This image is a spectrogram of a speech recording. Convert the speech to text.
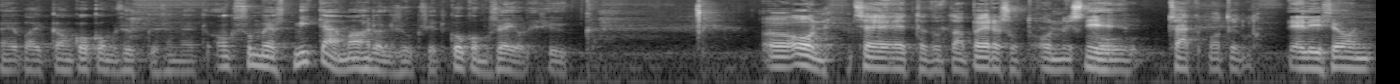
me vaikka on kokoomus ykkösenä, että onko sun mielestä mitään mahdollisuuksia, että kokoomus ei olisi ykkönen? On se, että tota persut onnistuu Niin. jackpotilla. Eli se on,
